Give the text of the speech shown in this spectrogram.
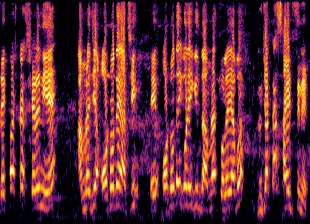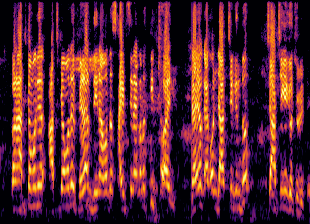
ব্রেকফাস্টটা সেরে নিয়ে আমরা যে অটোতে আছি, এই অটোতেই করেই কিন্তু আমরা চলে যাব দু চারটা সাইড সিনে কারণ আজকে আমাদের আজকে আমাদের ফেরার দিন, আমাদের সাইড সিন এখনও কিচ্ছু হয়নি। যাই হোক, এখন যাচ্ছি কিন্তু চাচিকি কচুরিতে।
